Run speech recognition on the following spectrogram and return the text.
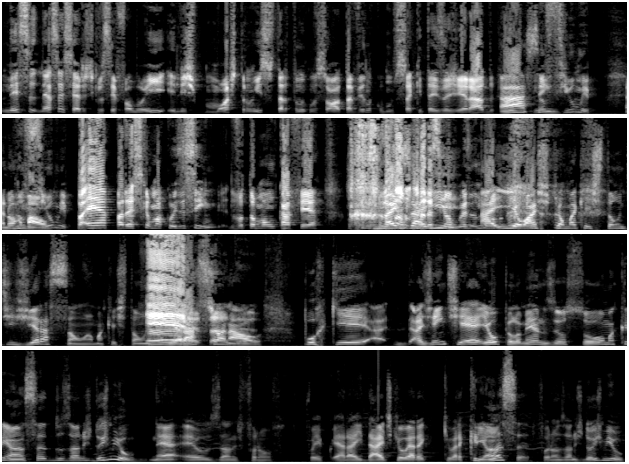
nesse, nessas séries que você falou aí, eles mostram isso tratando como ó, tá vendo como isso aqui tá exagerado? Ah, sim. No filme, é normal. No filme, é, parece que é uma coisa assim, vou tomar um café. Mas aí, aí eu acho que é uma questão de geração, é uma questão geracional. Sabe? Porque a, a, gente é, eu pelo menos, eu sou uma criança dos anos 2000, né? É, os anos foram foi era a idade que eu era que eu era criança, foram os anos 2000.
